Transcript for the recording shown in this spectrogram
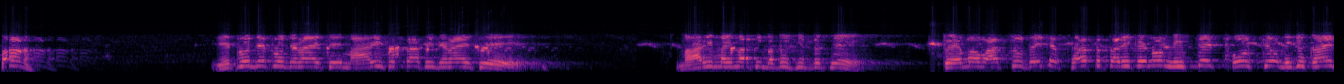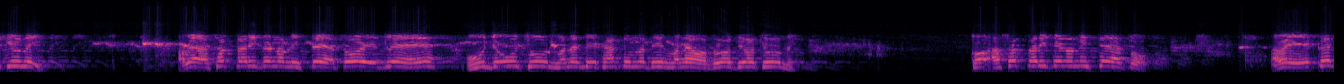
પણ જેટલું જેટલું જણાય છે, મારી સત્તાથી જણાય છે. મારી મહિમાથી બધું સિદ્ધ છે. તો એમાં વાત શું થઈ કે સત તરીકેનો નિશ્ચય ઠોસ થયો, બીજું કાંઈ થયું નહીં. હવે અસત તરીકેનો નિશ્ચય હતો એટલે હું જોઉં છું, મને દેખાતું નથી, મને અઘલો થયો છું ને તો અસત તરીકેનો નિશ્ચય હતો. હવે એક જ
